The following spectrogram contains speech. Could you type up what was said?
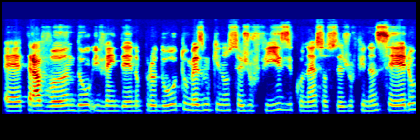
é, travando e vendendo produto, mesmo que não seja o físico, né, só seja o financeiro,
